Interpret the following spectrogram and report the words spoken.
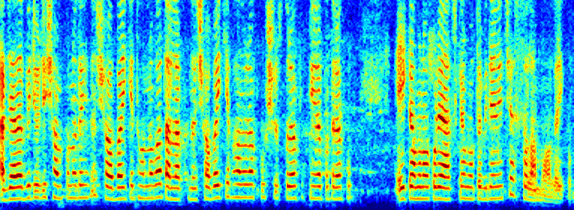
আর যারা ভিডিওটি সম্পূর্ণ দেখেছেন, সবাইকে ধন্যবাদ। আল্লাহ আপনাদের সবাইকে ভালো রাখুক, সুস্থ রাখুক, নিরাপদে রাখুক। এই কামনা করে আজকের মতো বিদায় নিচ্ছি। আসসালামু আলাইকুম।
